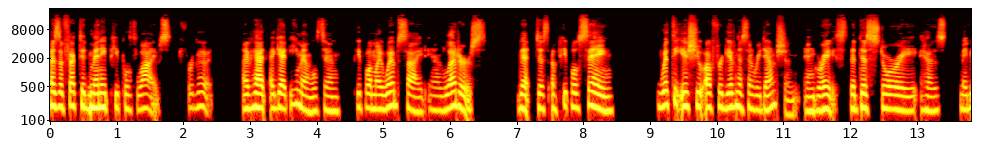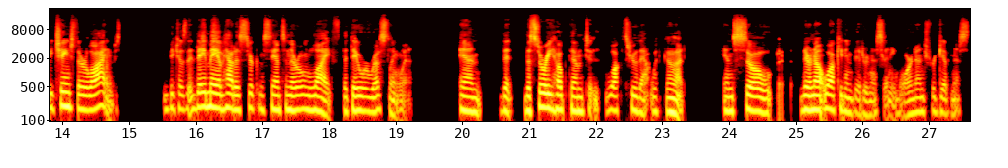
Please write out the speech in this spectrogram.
has affected many people's lives for good. I've had, I get emails and people on my website and letters that just of people saying, with the issue of forgiveness and redemption and grace, that this story has maybe changed their lives because they may have had a circumstance in their own life that they were wrestling with. And that the story helped them to walk through that with God. And so uh, they're not walking in bitterness anymore and unforgiveness,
